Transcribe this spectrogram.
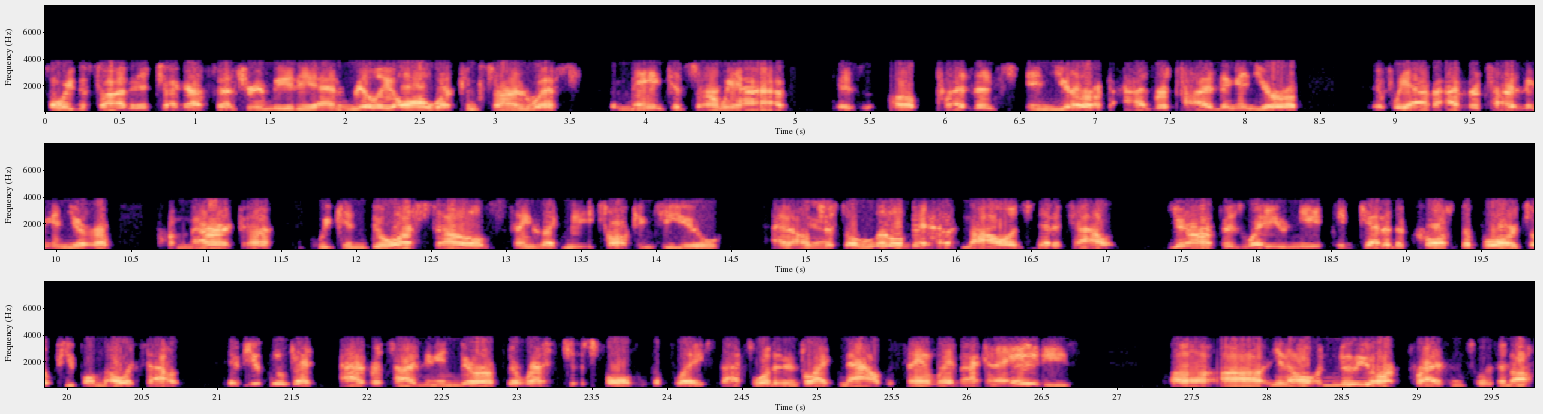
So we decided to check out Century Media, and really all we're concerned with, the main concern we have is a presence in Europe, advertising in Europe. If we have advertising in Europe, America, we can do ourselves, things like me talking to you, and Yeah. just a little bit of knowledge that it's out. Europe is where you need to get it across the board so people know it's out. If you can get advertising in Europe, the rest just falls into place. That's what it is like now. The same way back in the 80s, uh, uh, you know, New York presence was enough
